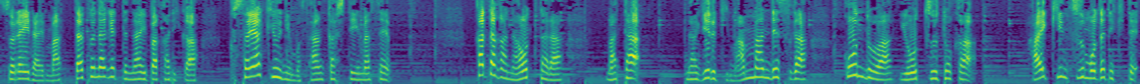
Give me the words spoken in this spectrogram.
それ以来全く投げてないばかりか、草野球にも参加していません。肩が治ったら、また投げる気満々ですが、今度は腰痛とか、背筋痛も出てきて、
